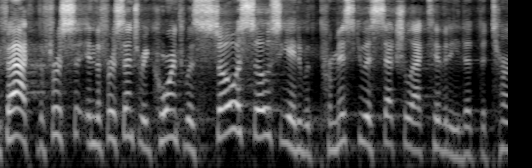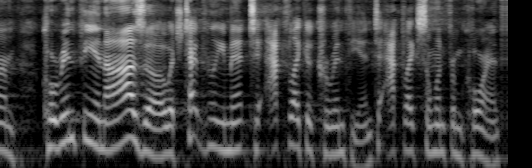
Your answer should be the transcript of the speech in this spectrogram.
In fact, the first, in the first century, Corinth was so associated with promiscuous sexual activity that the term Corinthianazo, which technically meant to act like a Corinthian, to act like someone from Corinth,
